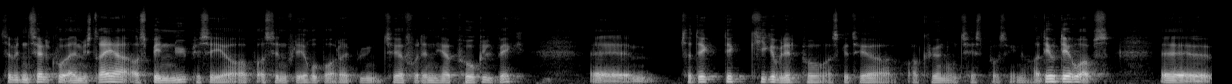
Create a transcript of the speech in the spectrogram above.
så vil den selv kunne administrere og spænde nye PC'er op og sende flere robotter i byen til at få den her pukkel væk. Øh, så det, det kigger vi lidt på og skal til at, at køre nogle test på senere. Og det er jo DevOps, øh,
